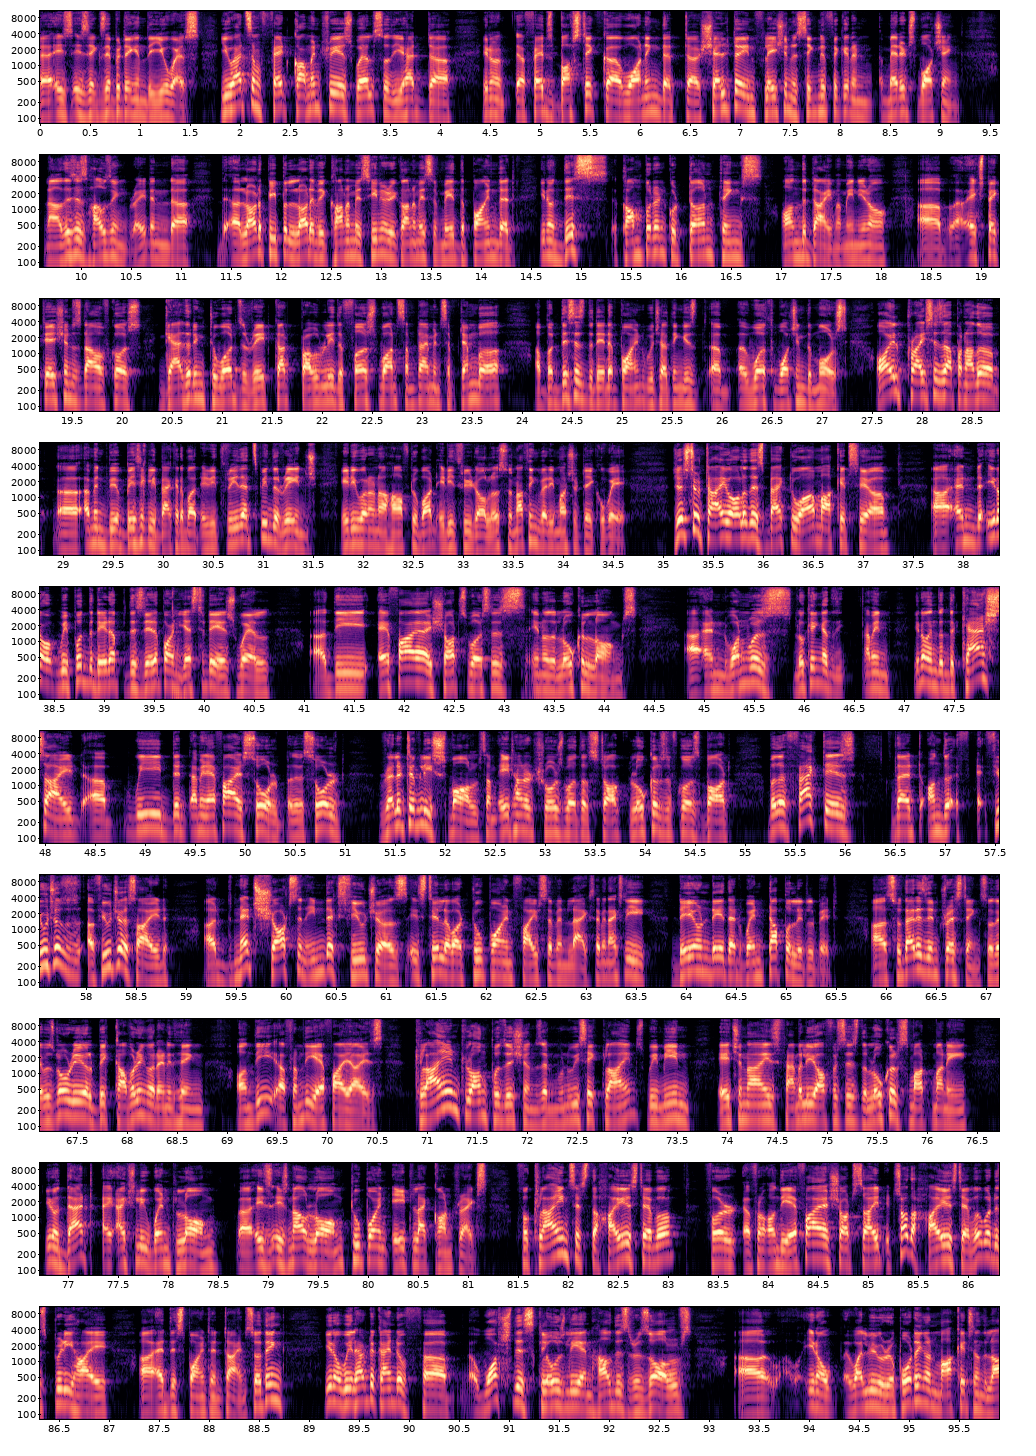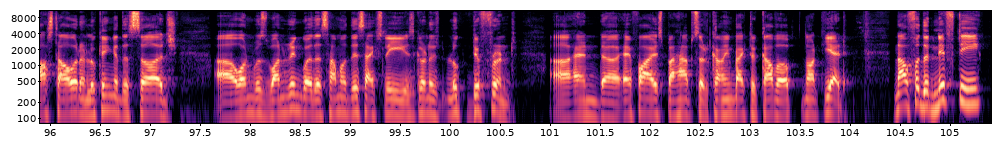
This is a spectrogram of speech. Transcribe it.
Uh, is, is exhibiting in the U.S. You had some Fed commentary as well, so you had uh, you know uh, Fed's Bostic warning that shelter inflation is significant and merits watching. Now, this is housing, right? And uh, a lot of people, a lot of economists, senior economists have made the point that, you know, this component could turn things on the dime. I mean, you know, uh, expectations now, of course, gathering towards a rate cut, probably the first one sometime in September. Uh, but this is the data point which I think is uh, uh worth watching the most. Oil prices up another, uh, I mean, we're basically back at about 83. That's been the range, 81.5 to about $83. So nothing very much to take away. Just to tie all of this back to our markets here, and you know, we put the data, this data point yesterday as well. Uh, the FII shorts versus you know the local longs, uh, and one was looking at the. I mean, you know, in the, the cash side, uh, we did. I mean, FII sold, but they sold relatively small, some 800 crores worth of stock. Locals, of course, bought. But the fact is that on the futures, uh, future side, uh, net shorts in index futures is still about 2.57 lakhs. I mean, actually, day on day, that went up a little bit. Uh, so that is interesting. So there was no real big covering or anything on the uh, from the FIIs. Client long positions, and when we say clients, we mean HNIs, family offices, the local smart money. You know that actually went long, uh, is is now long, 2.8 lakh contracts. For clients, it's the highest ever. For, uh, from on the FII short side, it's not the highest ever, but it's pretty high uh, at this point in time. So I think you know we'll have to kind of uh, watch this closely and how this resolves. Uh, you know, while we were reporting on markets in the last hour and looking at the surge, uh, one was wondering whether some of this actually is going to look different uh, and uh, FIs perhaps are coming back to cover. Not yet. Now, for the Nifty,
